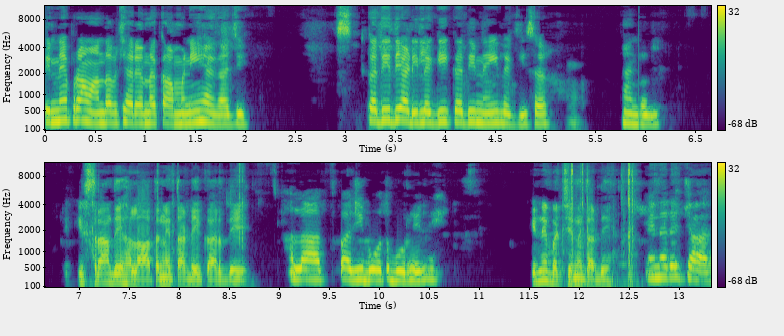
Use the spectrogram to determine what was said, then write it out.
ਤਿੰਨੇ ਭਰਾਵਾਂ ਦਾ ਵਿਚਾਰਿਆਂ ਦਾ ਕੰਮ ਨਹੀਂ ਹੈਗਾ ਜੀ। ਕਦੀ ਦਿਹਾੜੀ ਲੱਗੀ ਕਦੀ ਨਹੀਂ ਲੱਗੀ ਸਰ। ਹਾਂਜੀ। ਕਿਸ ਤਰ੍ਹਾਂ ਦੇ ਹਾਲਾਤ ਨੇ ਤੁਹਾਡੇ ਘਰ ਦੇ? ਹਾਲਾਤ ਭਾਜੀ ਬਹੁਤ ਬੁਰੇ ਨੇ। ਕਿੰਨੇ ਬੱਚੇ ਨੇ ਤੁਹਾਡੇ? ਇਹਨਾਂ ਦੇ ਚਾਰ।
